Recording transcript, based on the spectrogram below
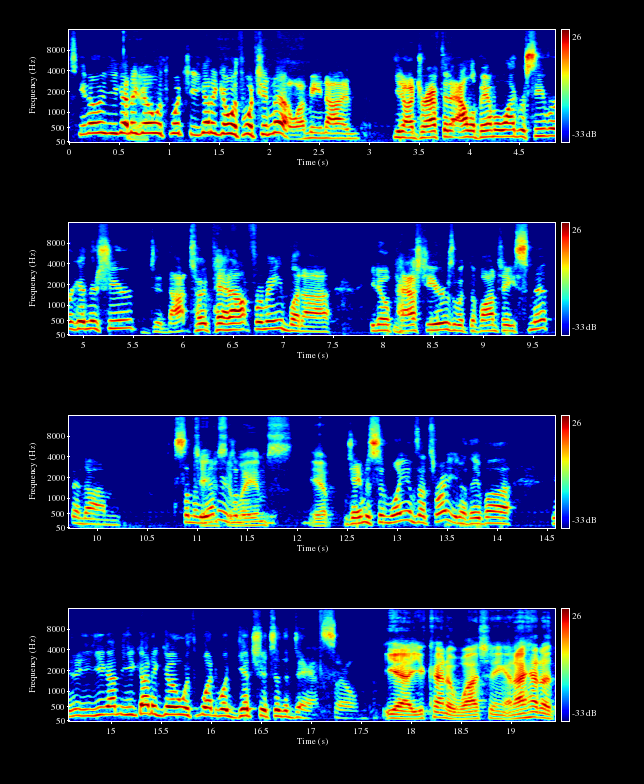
So, you know you got to yeah. go with what you, you got to go with what you know. I mean, I you know I drafted an Alabama wide receiver again this year. Did not pan out for me, but uh, you know, past years with DeVonta Smith and um, some of Jameson the others. Williams. Yep. Jameson Williams. That's right. You know, they've uh, you got you got to go with what what gets you to the dance. So. Yeah, you're kind of watching, and I had a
